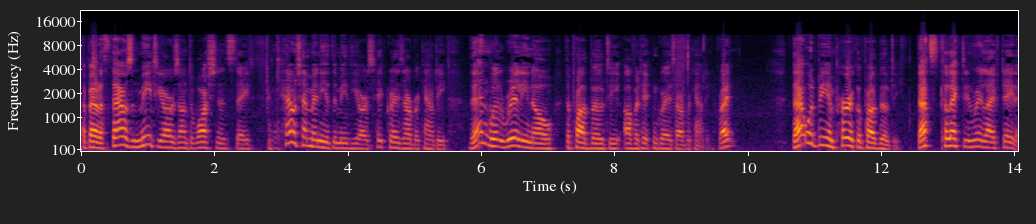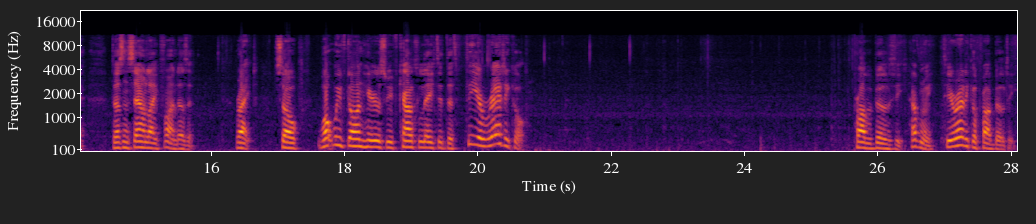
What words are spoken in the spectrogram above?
about a thousand meteors onto Washington State and count how many of the meteors hit Grays Harbor County, then we'll really know the probability of it hitting Grays Harbor County, right? That would be empirical probability. That's collecting real life data. Doesn't sound like fun, does it? Right. So what we've done here is we've calculated the theoretical probability, haven't we? Theoretical probability,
